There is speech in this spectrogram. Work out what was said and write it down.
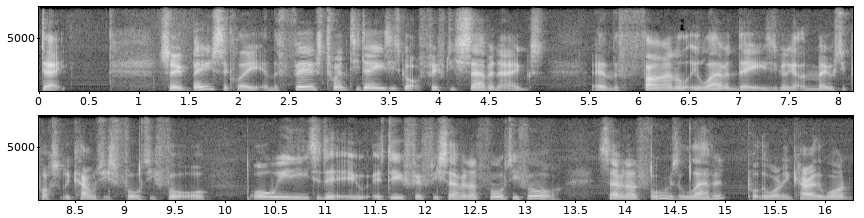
day. So basically, in the first 20 days, he's got 57 eggs. In the final 11 days, he's going to get the most he possibly can, which is 44. All we need to do is do 57 add 44. 7 add 4 is 11. Put the 1 in, carry the 1.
